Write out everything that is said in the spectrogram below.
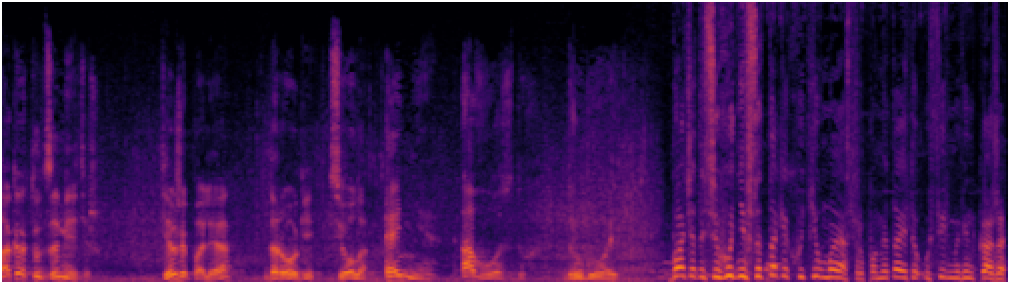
А как тут заметишь? Те же поля, дороги, села. Э, не, а воздух другой. Бачите, сьогодні все так, як хотів маестро. Пам'ятаєте, у фільмі він каже:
